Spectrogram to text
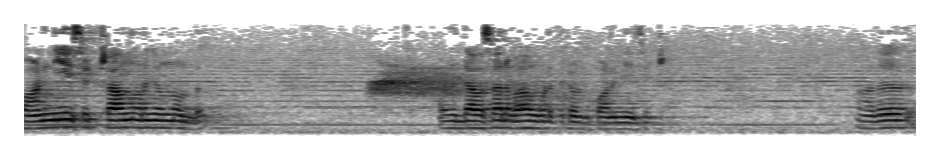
പാണിനി ശിക്ഷ എന്ന് പറഞ്ഞൊന്നുണ്ട് അതിന്റെ അവസാന ഭാഗം കൊടുത്തിട്ടുണ്ട് പാണിനി ശിക്ഷ. അത്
